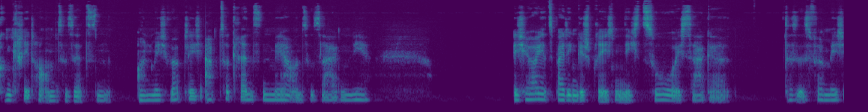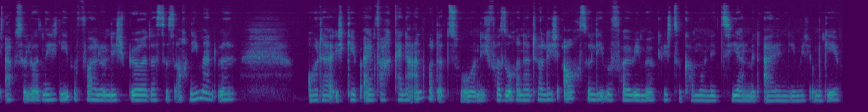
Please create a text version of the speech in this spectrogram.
konkreter umzusetzen und mich wirklich abzugrenzen mehr und zu sagen, nee, ich höre jetzt bei den Gesprächen nicht zu. Ich sage, das ist für mich absolut nicht liebevoll und ich spüre, dass das auch niemand will. Oder ich gebe einfach keine Antwort dazu. Und ich versuche natürlich auch so liebevoll wie möglich zu kommunizieren mit allen, die mich umgeben.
